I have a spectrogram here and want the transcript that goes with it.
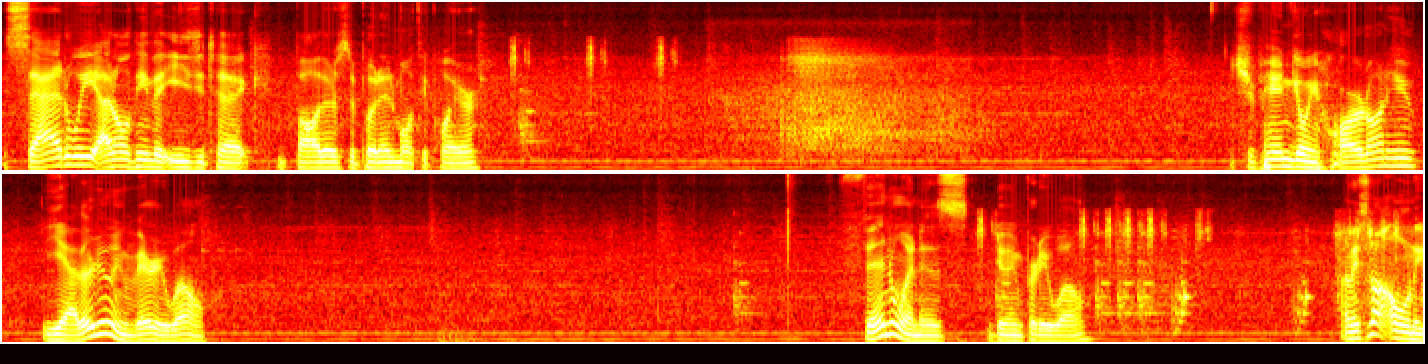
Sadly, I don't think that EasyTech bothers to put in multiplayer. Japan going hard on you? Yeah, they're doing very well. Finland is doing pretty well. I mean, it's not only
